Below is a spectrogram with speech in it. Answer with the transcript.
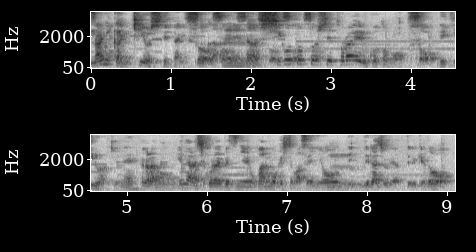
何かに寄与してたりするからね。ら仕事として捉えることも。できるわけね。だから、うん。変な話、これは別にお金儲けしてませんよって言ってラジオやってるけど、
